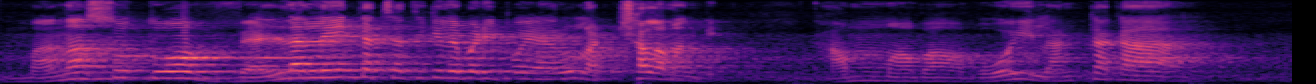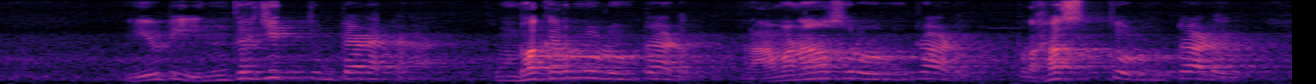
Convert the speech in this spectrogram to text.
మనసుతో వెళ్ళలేక చతికిలబడిపోయారు లక్షల మంది. అమ్మ బాబోయ్ లంకకా. ఏమిటి ఇంద్రజిత్ ఉంటాడు అక్కడ? కుంభకర్ణుడు ఉంటాడు రావణాసురుడు ఉంటాడు ప్రహస్తుడు ఉంటాడు.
